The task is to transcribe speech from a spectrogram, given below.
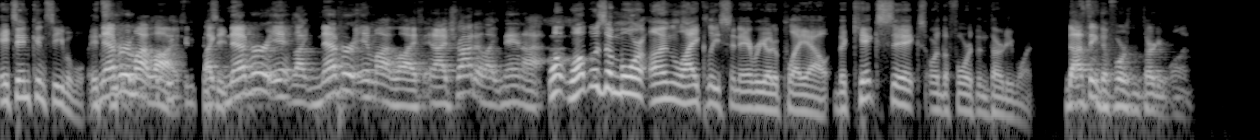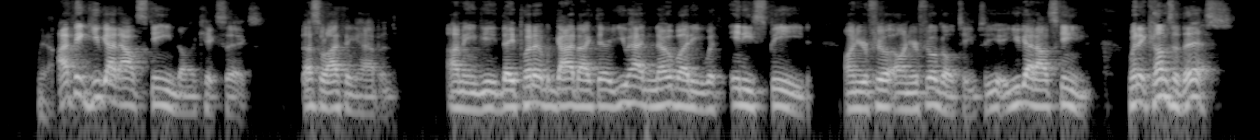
it's inconceivable. It's never in my life. Like never in like never in my life. And I try to like, man, I what what was a more unlikely scenario to play out? The kick six or the fourth and 31? I think the fourth and 31. Yeah. I think you got out schemed on the kick six. That's what I think happened. I mean, they put a guy back there. You had nobody with any speed on your field on your field goal team. So you, you got out schemed. When it comes to this,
